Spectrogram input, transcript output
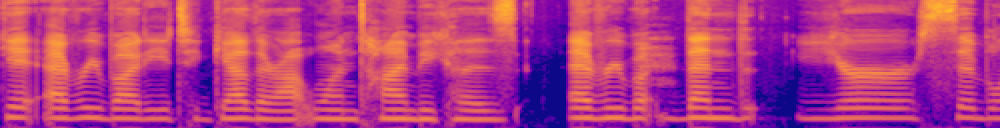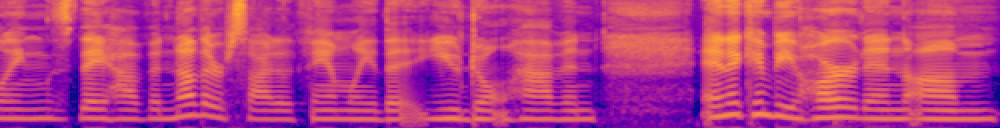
get everybody together at one time because everybody then th- your siblings they have another side of the family that you don't have and and it can be hard and um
